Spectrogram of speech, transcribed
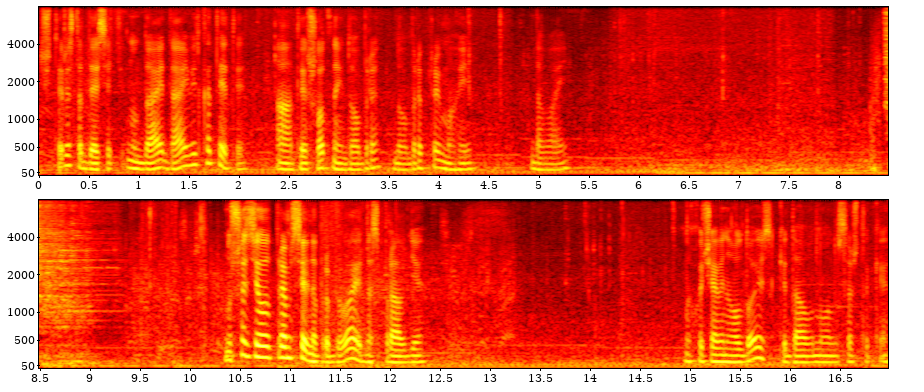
Чотириста десять. Ну дай, дай відкатити. А, ти шотний, добре, добре, приймаю. Давай. Ну щось його прям сильно пробивають насправді. Хоча він голдою скидав, ну але все ж таки.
